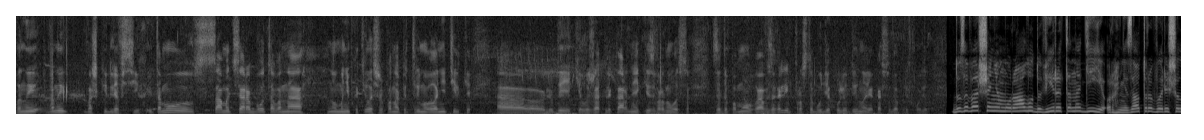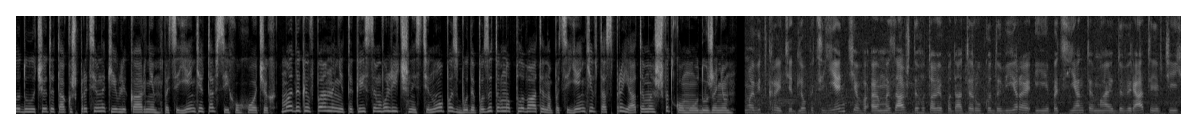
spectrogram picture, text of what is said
вони, вони важкі для всіх. І тому саме ця робота, вона, ну, мені б хотілося, щоб вона підтримувала не тільки е, людей, які лежать в лікарні, які звернулися за допомогою, а взагалі просто будь-яку людину, яка сюди приходить. До завершення муралу довіри та надії організатори вирішили долучити також працівників лікарні, пацієнтів та всіх охочих. Медики впевнені, такий символічний стінопис буде позитивно впливати на пацієнтів та сприятиме швидкому одужанню. Ми відкриті для пацієнтів. Е, Ми завжди готові подати руку довіри, і пацієнти мають довіряти. І в тій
